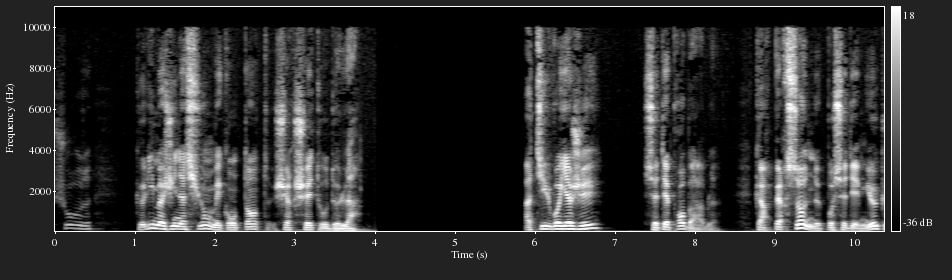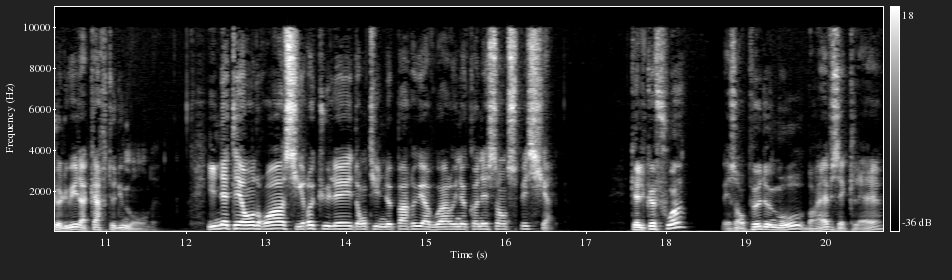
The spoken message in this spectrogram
chose que l'imagination mécontente cherchait au-delà. A-t-il voyagé? C'était probable, car personne ne possédait mieux que lui la carte du monde. Il n'était endroit si reculé dont il ne parut avoir une connaissance spéciale. Quelquefois, mais en peu de mots, brefs et clairs,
